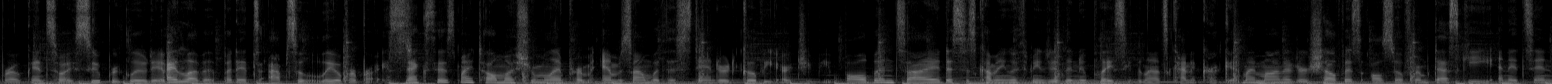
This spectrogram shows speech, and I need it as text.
broken, so I super glued it. I love it, but it's absolutely overpriced. Next is my tall mushroom lamp from Amazon with a standard Govee RGB bulb inside. This is coming with me to the new place even though it's kind of crooked. My monitor shelf is also from Desky and it's in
